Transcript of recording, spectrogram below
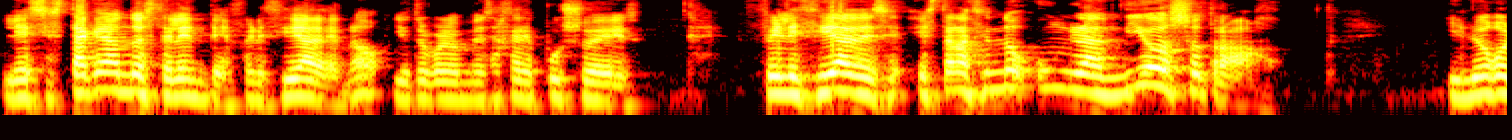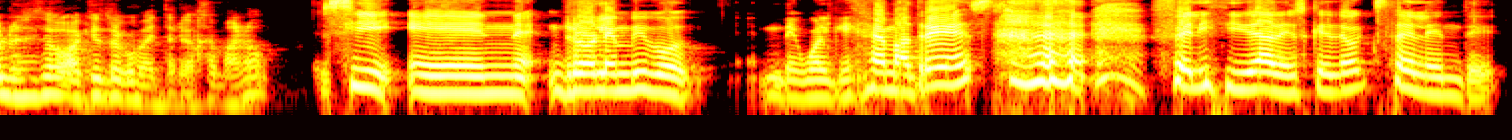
les está quedando excelente, felicidades, ¿no? Y otro mensaje que puso es, felicidades, están haciendo un grandioso trabajo. Y luego nos hizo aquí otro comentario, Gema, ¿no? Sí, en Rol en Vivo de Walking Gema 3, felicidades, quedó excelente.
